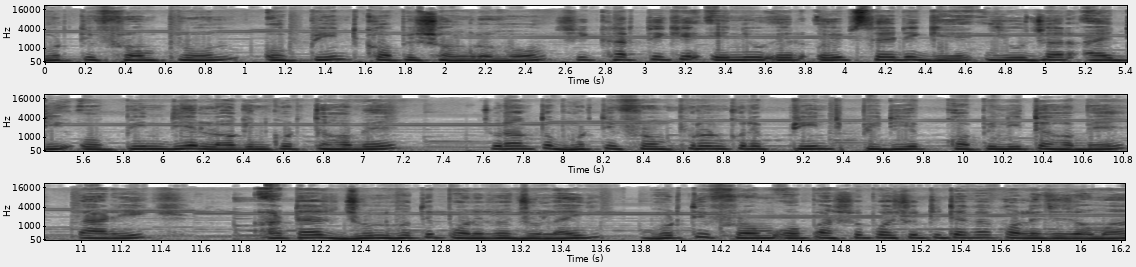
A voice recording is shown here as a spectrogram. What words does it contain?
ভর্তি ফর্ম পূরণ ও প্রিন্ট কপি সংগ্রহ। শিক্ষার্থীকে এনইউ এর ওয়েবসাইটে গিয়ে ইউজার আইডি ও পিন দিয়ে লগ করতে হবে। চূড়ান্ত ভর্তি ফর্ম পূরণ করে প্রিন্ট পিডিএফ কপি নিতে হবে। তারিখ আঠাশ জুন হতে পনেরো জুলাই। ভর্তি ফর্ম ও পাঁচশো পঁয়ষট্টি টাকা কলেজে জমা।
